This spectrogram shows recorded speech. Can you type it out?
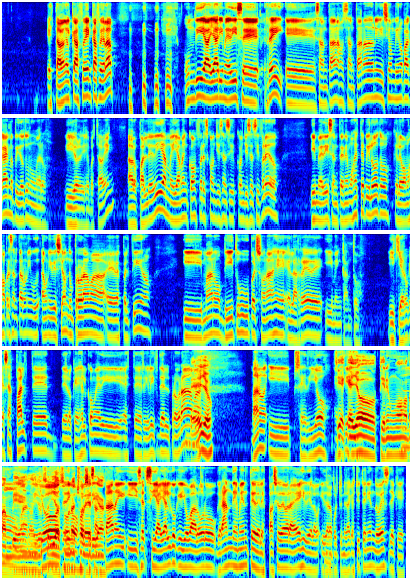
estaba en el café, en Café Lab. Un día Yari me dice, Rey, eh, Santana, José Santana de Univision vino para acá y me pidió tu número. Y yo le dije, pues está bien. A los par de días me llaman en conference con Giselle, con Giselle Cifredo y me dicen, tenemos este piloto que le vamos a presentar a Uni- a Univision de un programa eh, vespertino. Y, mano, vi tu personaje en las redes y me encantó. Y quiero que seas parte de lo que es el comedy este, relief del programa. De ellos. Mano, y se dio. Sí, es que ellos tienen un ojo No, también. mano, ellos, yo ellos son una digo, José cholería. Santana y, si hay algo que yo valoro grandemente del espacio de ahora es y de, la, y de la oportunidad que estoy teniendo es de que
